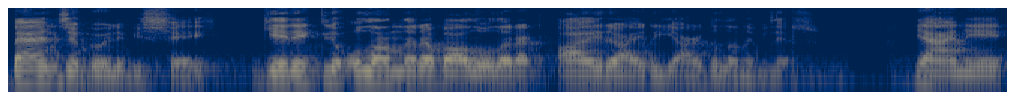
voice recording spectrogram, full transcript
Bence böyle bir şey gerekli olanlara bağlı olarak ayrı ayrı yargılanabilir. Yani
